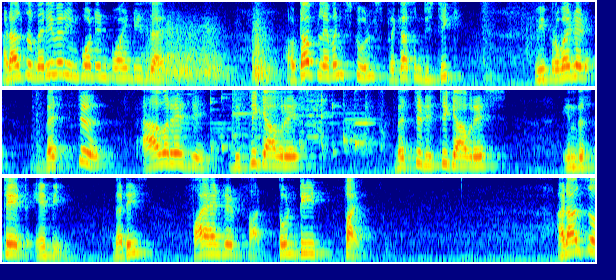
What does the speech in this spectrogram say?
And also very very important point is that out of 11 schools prakasam district we provided best average district average best district average in the state ap that is 525 and also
